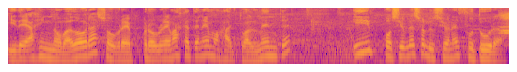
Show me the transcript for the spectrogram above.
ideas innovadoras sobre problemas que tenemos actualmente y posibles soluciones futuras.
